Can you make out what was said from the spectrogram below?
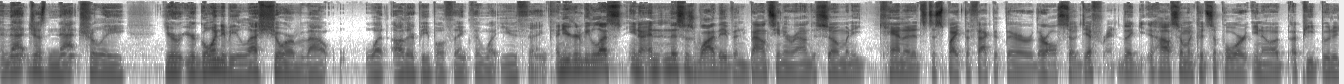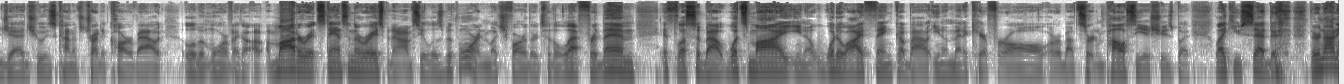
And that just naturally, you're you're going to be less sure of about what other people think than what you think. and you're going to be less, you know, and, and this is why they've been bouncing around to so many candidates, despite the fact that they're they're all so different. Like how someone could support, you know, a, a Pete Buttigieg who has kind of tried to carve out a little bit more of like a, a moderate stance in the race, but then obviously Elizabeth Warren much farther to the left. For them, it's less about what's my, you know, what do I think about, you know, Medicare for all or about certain policy issues. But like you said, they're, they're not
